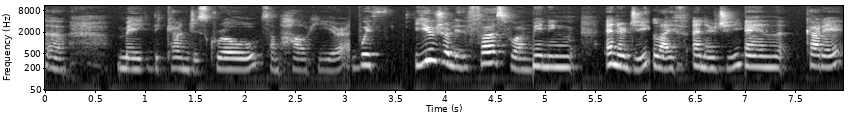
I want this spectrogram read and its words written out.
make the kanji scroll somehow here with usually the first one meaning energy, life energy and kare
